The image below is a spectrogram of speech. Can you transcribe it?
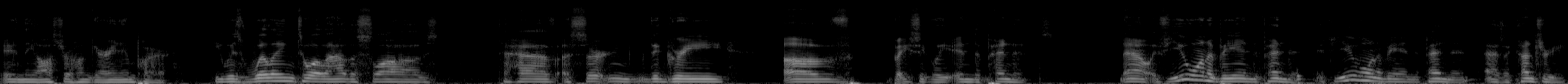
in the Austro Hungarian Empire. He was willing to allow the Slavs to have a certain degree of basically independence. Now, if you want to be independent, if you want to be independent as a country,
